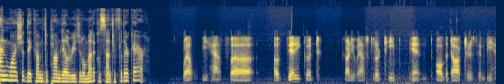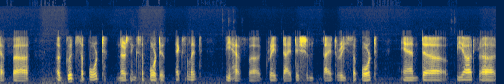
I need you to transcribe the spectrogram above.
And why should they come to Palmdale Regional Medical Center for their care? Well, we have uh, a very good cardiovascular team and all the doctors, and we have uh, a good support. Nursing support is excellent. We have uh, great dietitian, dietary support, and uh, we are uh,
